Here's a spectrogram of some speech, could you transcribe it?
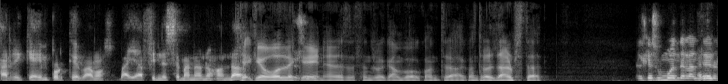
Harry Kane, porque vamos, vaya fin de semana nos han dado. Qué, qué gol de. Kane, ¿eh? Desde el centro del campo contra, contra el Darmstadt. el que es un buen delantero.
